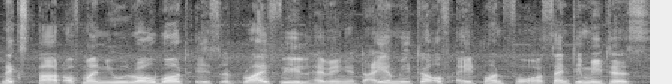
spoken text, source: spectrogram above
Next part of my new robot is a drive wheel having a diameter of 8.4cm.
